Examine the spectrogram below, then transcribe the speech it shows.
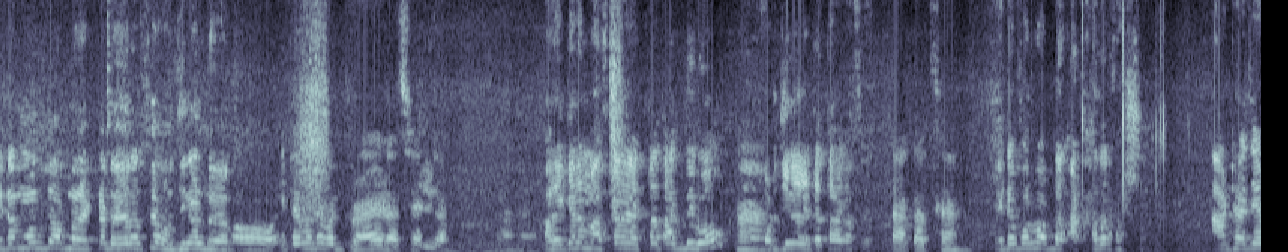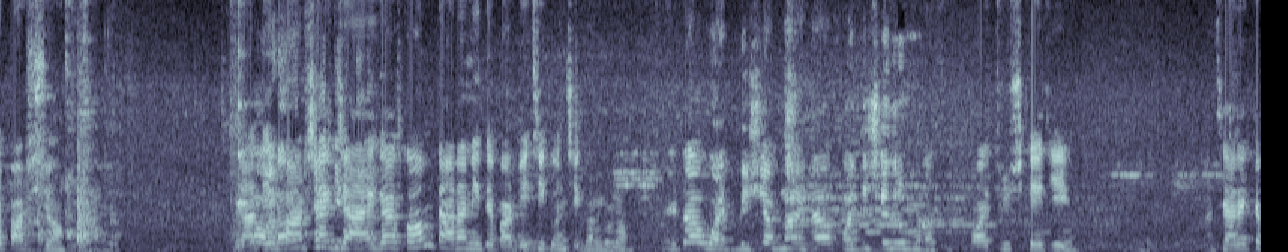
এটার মধ্যে আপনার একটা ডয়ার আছে অরিজিনাল ডয়ার ও এটার মধ্যে আবার ড্রায়ার আছে একটা। আর এখানে মাঝখানে একটা তাক দিব হ্যাঁ। অরিজিনাল এটা তাক আছে। তাক আছে। এটা পড়বে আপনার আট হাজার পাঁচশো। আট হাজার পাঁচশো। যাদের বাসায় জায়গা কম তারা নিতে পারবে চিকন চিকনগুলো এটা ওয়েট বেশি আপনার এটা পঁয়ত্রিশ কেজির উপর আছে। পঁয়ত্রিশ কেজি। আচ্ছা আর একটা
